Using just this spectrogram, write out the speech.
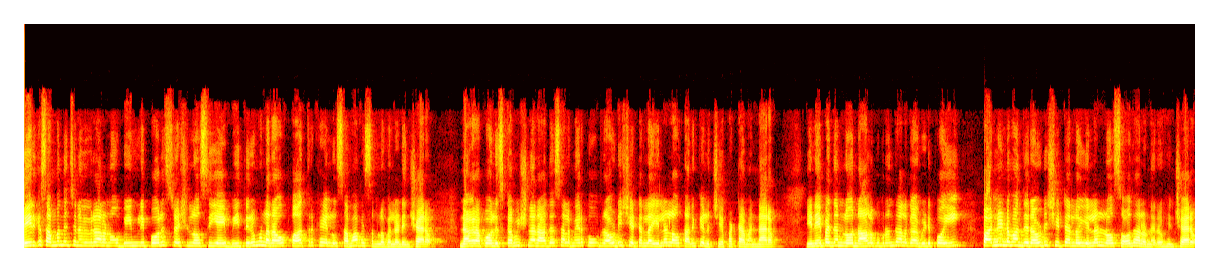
దీనికి సంబంధించిన వివరాలను భీమ్లి పోలీస్ స్టేషన్లో సీఐ బి తిరుమలరావు పాత్రికేయులు సమావేశంలో వెల్లడించారు. నగర పోలీస్ కమిషనర్ ఆదేశాల మేరకు రౌడీ షీటర్ల ఇళ్ళలో తనిఖీలు చేపట్టామన్నారు. ఈ నేపథ్యంలో నాలుగు బృందాలుగా విడిపోయి పన్నెండు మంది రౌడీ షీటర్లు ఇళ్ళలో సోదాలు నిర్వహించారు.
